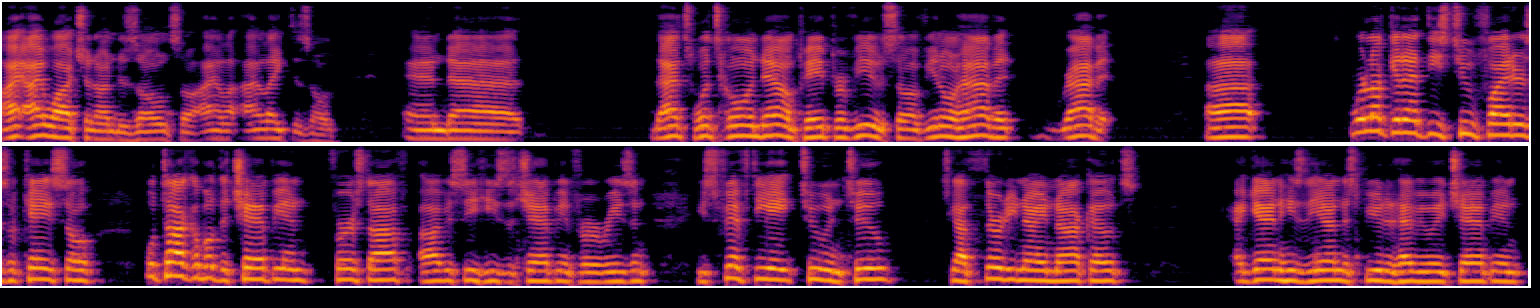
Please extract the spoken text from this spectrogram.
I, I, watch it on the zone, so I, I like the zone. And that's what's going down pay per view. So if you don't have it, grab it. Uh, we're looking at these two fighters, okay? So we'll talk about the champion first off. Obviously, he's the champion for a reason. He's 58 2 and 2. He's got 39 knockouts. Again, he's the undisputed heavyweight champion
